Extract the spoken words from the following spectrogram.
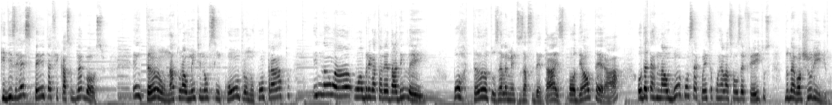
que diz respeito à eficácia do negócio. Então, naturalmente não se encontram no contrato e não há uma obrigatoriedade em lei. Portanto, os elementos acidentais podem alterar ou determinar alguma consequência com relação aos efeitos do negócio jurídico.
